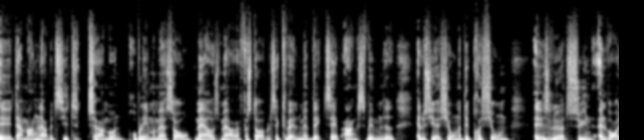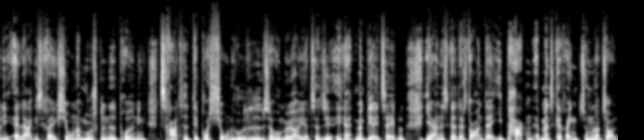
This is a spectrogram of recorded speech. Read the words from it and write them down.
Øh, der er manglende appetit, tør mund, problemer med at sove, mavesmerter, forstoppelse, kvalme, vægttab, angst, svimmelhed, hallucinationer, depression, øh, sløret syn, alvorlige allergiske reaktioner, muskelnedbrydning, træthed, depression, hudlidelser, humør, irrita- ja, man bliver irritabel, hjerneskade. Der står en dag i pakken, at man skal ringe 112,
